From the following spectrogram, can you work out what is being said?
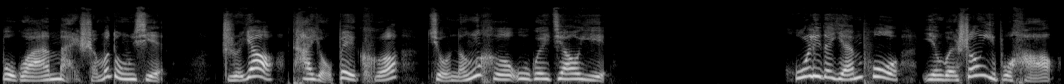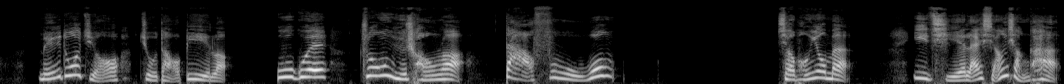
不管买什么东西，只要他有贝壳，就能和乌龟交易。狐狸的盐铺因为生意不好，没多久就倒闭了，乌龟终于成了大富翁。小朋友们，一起来想想看，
